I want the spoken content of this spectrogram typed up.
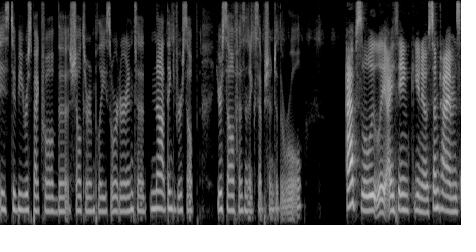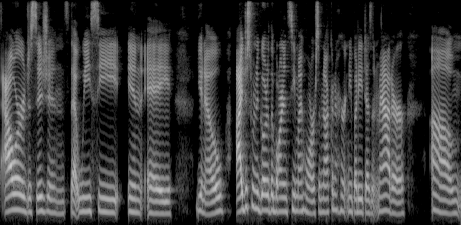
is to be respectful of the shelter in place order and to not think of yourself yourself as an exception to the rule absolutely i think you know sometimes our decisions that we see in a you know i just want to go to the barn and see my horse i'm not going to hurt anybody it doesn't matter um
